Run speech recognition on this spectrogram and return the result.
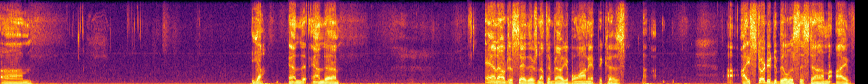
um, yeah and and uh, and I'll just say there's nothing valuable on it because I started to build a system I've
